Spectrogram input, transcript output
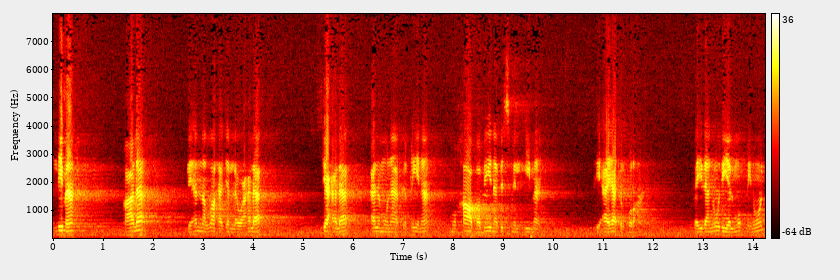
لما؟ قال لأن الله جل وعلا جعل المنافقين مخاطبين باسم الإيمان في آيات القرآن. فإذا نودي المؤمنون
